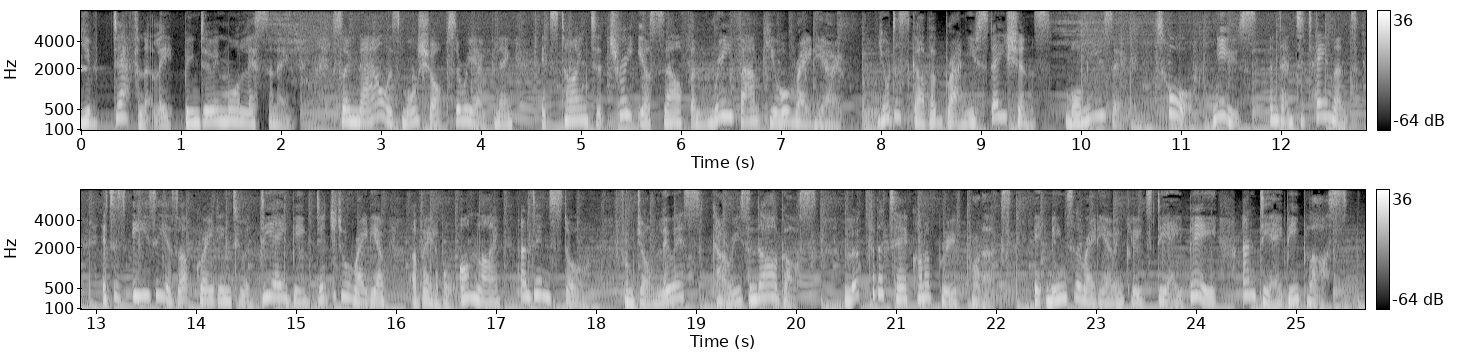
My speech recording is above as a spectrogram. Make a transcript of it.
You've definitely been doing more listening. So now, as more shops are reopening, it's time to treat yourself and revamp your radio. You'll discover brand new stations, more music, talk, news, and entertainment. It's as easy as upgrading to a DAB digital radio available online and in store. From John Lewis, Currys, and Argos. Look for the tick on approved products. It means the radio includes DAB and DAB.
